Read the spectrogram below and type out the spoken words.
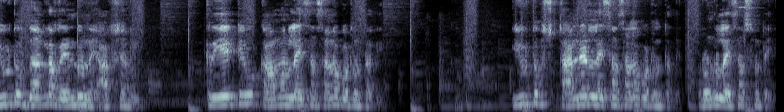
యూట్యూబ్ దాంట్లో రెండు ఉన్నాయి ఆప్షన్లు క్రియేటివ్ కామన్ లైసెన్స్ అని ఒకటి ఉంటుంది. యూట్యూబ్ స్టాండర్డ్ లైసెన్స్ అని ఒకటి ఉంటుంది. రెండు లైసెన్స్ ఉంటాయి.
